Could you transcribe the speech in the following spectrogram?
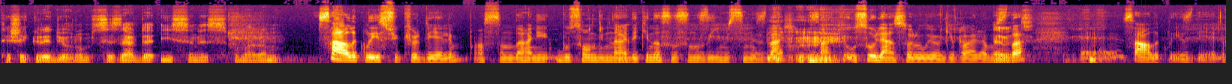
Teşekkür ediyorum. Sizler de iyisiniz umarım. Sağlıklıyız şükür diyelim. Aslında hani bu son günlerdeki nasılsınız, iyi misinizler? Sanki usulen soruluyor gibi aramızda. Evet. Ee, sağlıklıyız diyelim.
